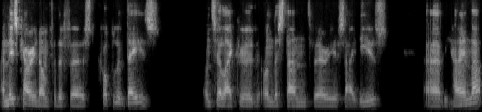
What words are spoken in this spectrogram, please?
And this carried on for the first couple of days until I could understand various ideas uh, behind that.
